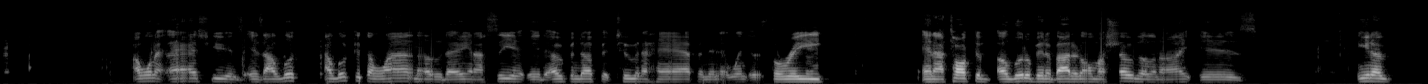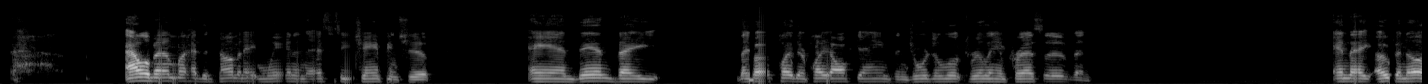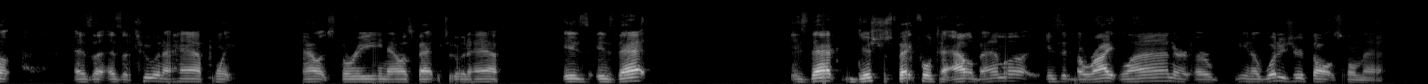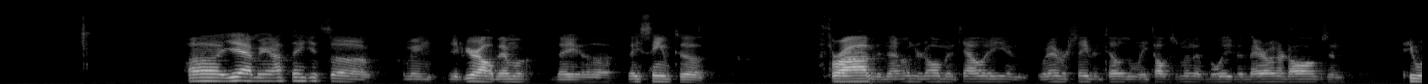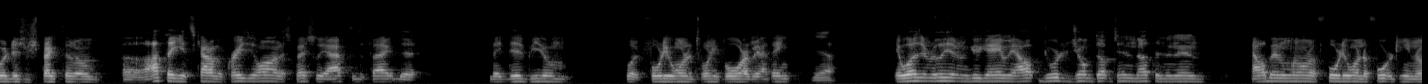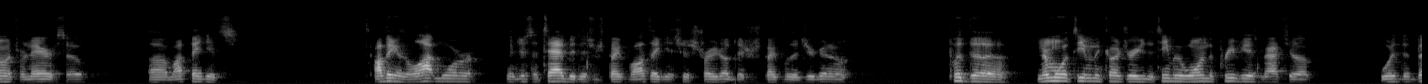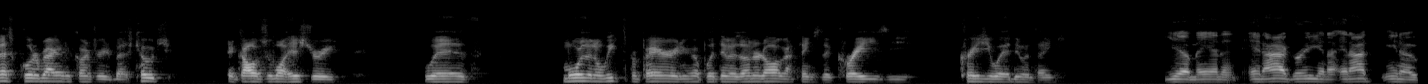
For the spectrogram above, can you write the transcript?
I want to ask you is is I looked I looked at the line the other day and I see it it opened up at two and a half and then it went to three, and I talked a, a little bit about it on my show the other night. Is you know Alabama had the dominating win in the SEC championship, and then they they both played their playoff games, and Georgia looked really impressive, and and they open up as a as a two and a half point. Now it's three. Now it's back to two and a half. Is is that is that disrespectful to Alabama? Is it the right line, or, or you know, what is your thoughts on that? Uh, yeah, I mean, I think it's uh, I mean, if you're Alabama, they uh, they seem to thrive in that underdog mentality and whatever Saban tells them when he talks them into believing they're underdogs and people are disrespecting them. Uh, I think it's kind of a crazy line, especially after the fact that they did beat them, what, 41 to 24. I mean, I think yeah, it wasn't really even a good game. Georgia jumped up 10 to nothing, and then Alabama went on a 41 to 14 run from there. So um, I think it's, I think it's a lot more than just a tad bit disrespectful. I think it's just straight up disrespectful that you're gonna put the number one team in the country, the team who won the previous matchup, with the best quarterback in the country, the best coach in college football history, with more than a week to prepare, and you're going to put them as underdog. I think is a crazy, crazy way of doing things. Yeah, man, and, and I agree, and I, and I, you know,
